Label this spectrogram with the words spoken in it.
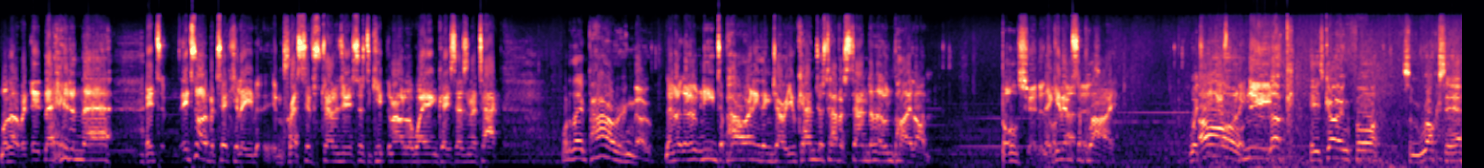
Well, no, but it, they're hidden there. It's it's not a particularly impressive strategy. It's just to keep them out of the way in case there's an attack. What are they powering though? They don't, they don't need to power anything, Jerry. You can just have a standalone pylon. Bullshit. Is They give him that is. supply. Which Oh, we desperately need. look, he's going for some rocks here.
